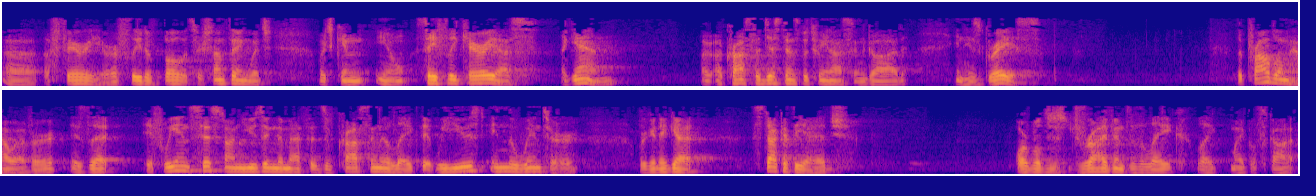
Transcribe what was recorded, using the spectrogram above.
a, a ferry or a fleet of boats or something which, which can, you know, safely carry us again across the distance between us and God in His grace. The problem, however, is that if we insist on using the methods of crossing the lake that we used in the winter, we're going to get stuck at the edge, or we'll just drive into the lake like Michael Scott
